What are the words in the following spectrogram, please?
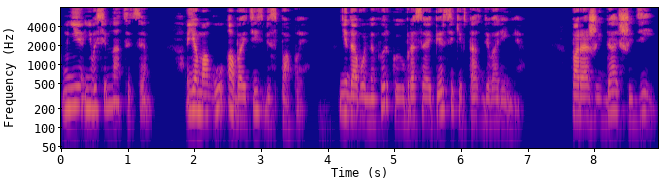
Мне не восемнадцать, Сэм. Я могу обойтись без папы. Недовольно фыркаю, бросая персики в таз для варенья. Пора жить дальше, Ди.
